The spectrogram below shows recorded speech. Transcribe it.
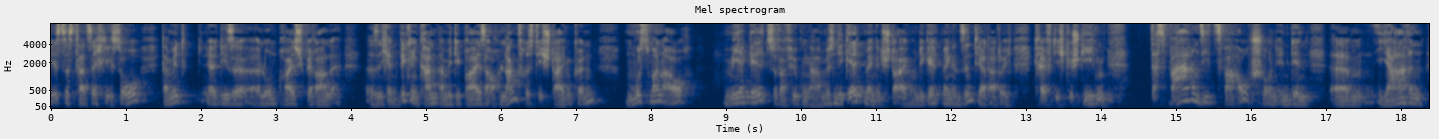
ist es tatsächlich so, damit äh, diese äh, Lohnpreisspirale äh, sich entwickeln kann, damit die Preise auch langfristig steigen können, muss man auch mehr Geld zur Verfügung haben, müssen die Geldmengen steigen. Und die Geldmengen sind ja dadurch kräftig gestiegen. Das waren sie zwar auch schon in den ähm, Jahren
